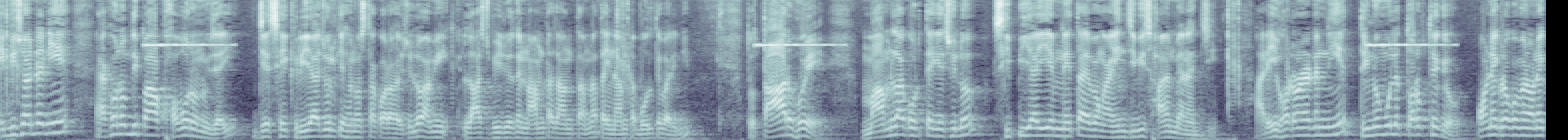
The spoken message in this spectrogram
এই বিষয়টা নিয়ে এখন অবধি পাওয়া খবর অনুযায়ী যে শেখ রিয়াজুলকে হেনস্থা করা হয়েছিল, আমি লাস্ট ভিডিওতে নামটা জানতাম না, তাই নামটা বলতে পারিনি। তো তার হয়ে মামলা করতে গেছিল সিপিআইএম নেতা এবং আইনজীবী সায়ন ব্যানার্জি। আর এই ঘটনাটা নিয়ে তৃণমূলের তরফ থেকেও অনেক রকমের অনেক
